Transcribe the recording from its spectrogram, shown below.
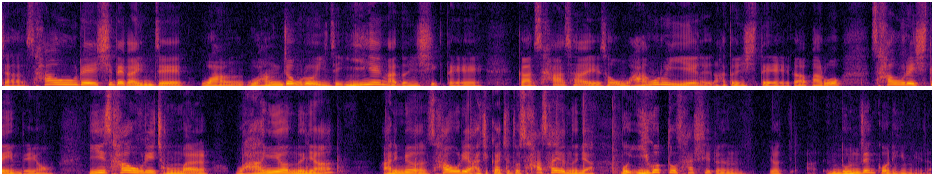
자, 사울의 시대가 이제 왕, 왕정으로 이제 이행하던 시대, 그러니까 사사에서 왕으로 이행하던 시대가 바로 사울의 시대인데요. 이 사울이 정말 왕이었느냐? 아니면 사울이 아직까지도 사사였느냐? 뭐 이것도 사실은 논쟁거리입니다.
